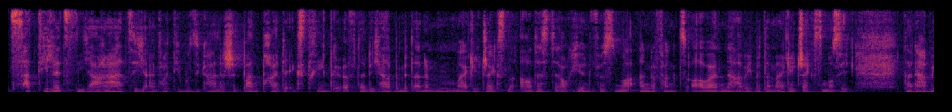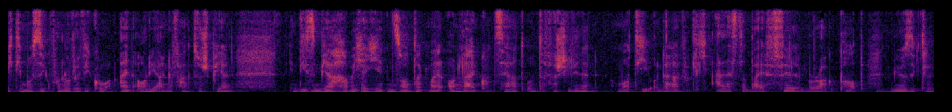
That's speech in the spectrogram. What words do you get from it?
es, hat die letzten Jahre hat sich einfach die musikalische Bandbreite extrem geöffnet. Ich habe mit einem Michael Jackson Artist, der auch hier in Füssen war, angefangen zu arbeiten. Da habe ich mit der Michael Jackson Musik. Dann habe ich die Musik von Ludovico ein Audi angefangen zu spielen. In diesem Jahr habe ich ja jeden Sonntag mein Online-Konzert unter verschiedenen Motti und da war wirklich alles dabei. Film, Rock, Pop, Musical,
